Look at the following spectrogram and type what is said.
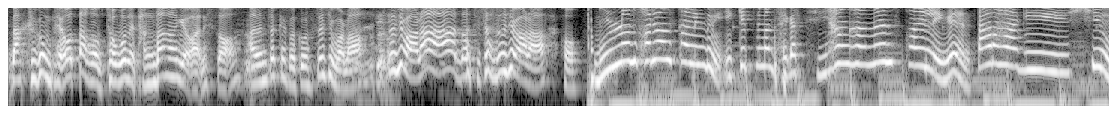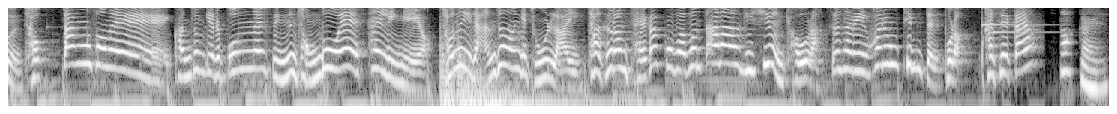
나 그건 배웠다고 저번에 당당하게 말했어. 아는 척해서 그건 쓰지 마라. 쓰지 마라. 너 진짜 쓰지 마라. 어. 물론 화려한 스타일링도 있겠지만 제가 지향하는 스타일링은 따라하기 쉬운 적당선의 관종기를 뽐낼 수 있는 정도의 스타일링이에요. 저는 이제 안전한 게 좋을 나이. 자 그럼 제가 꼽아본 따라하기 쉬운 겨울 악세사리 활용 팁들 보러 가실까요? Stalkers.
